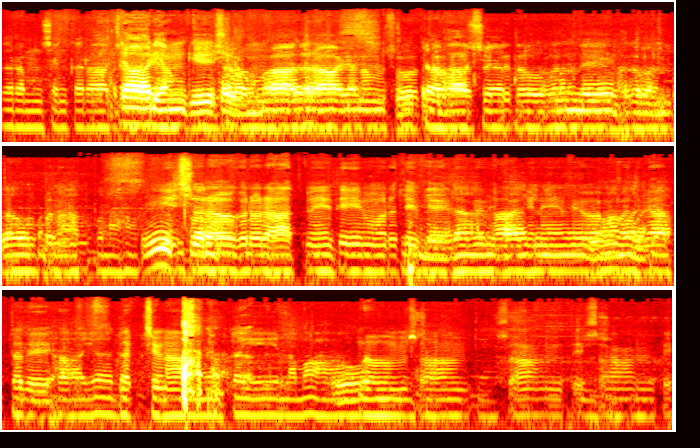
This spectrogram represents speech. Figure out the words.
शङ्करं शङ्कराचार्यं केशवं बादरायणं सूत्रभाष्यकृतौ वंदे भगवन्तो पुनः पुनः। ईश्वरो गुरुरात्मेति मूर्तिभेदविभागिने व्योमव्याप्तदेहाय दक्षिणामूर्तये नमः। ॐ शान्ति शान्ति शान्ति।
